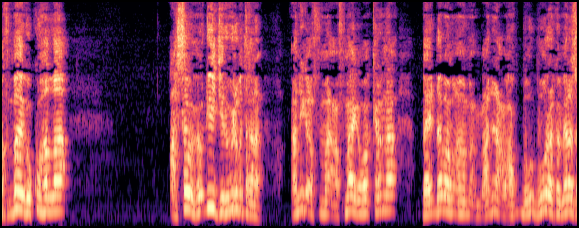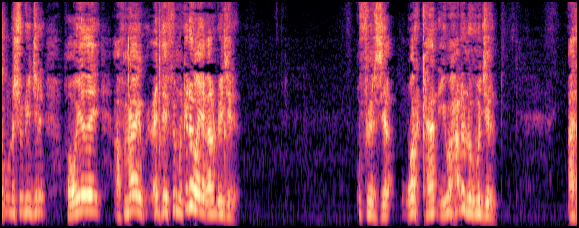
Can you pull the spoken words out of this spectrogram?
afmaaga ku hadlaa asa wuxuu dhihi jiray wiil mataqaanaa aniga afmaaga waa karanaa baydhaba dhinac buurarka meelahaas ku dhasho dhihi jiray. Hooyaday afmaaga cidday filmka dhan waa yaqaan dhihi jiray. U fiirsiya warkan iyo waxa dhan naguma jirin. Ar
